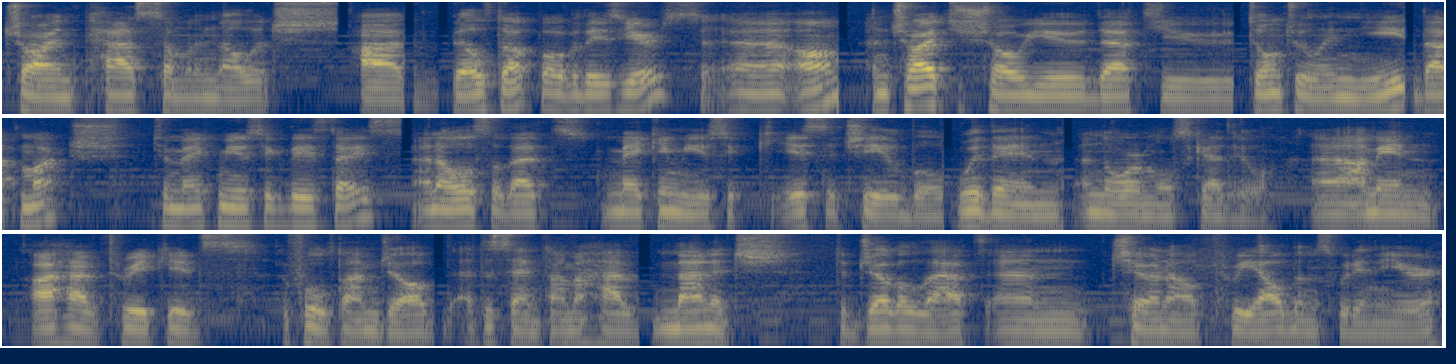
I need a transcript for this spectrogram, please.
try and pass some of the knowledge I've built up over these years uh, on and try to show you that you don't really need that much to make music these days and also that making music is achievable within a normal schedule. Uh, I mean, I have three kids, a full-time job. At the same time, I have managed to juggle that and churn out three albums within a year.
